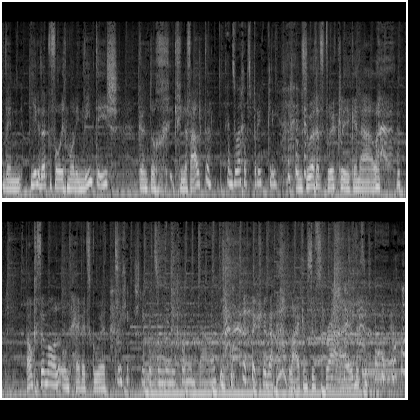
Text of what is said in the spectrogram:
wenn irgendjemand von euch mal in Winter ist, in Kille Felden. Dann suchen das Brückli. Dann suchen das Brückli, genau. Danke vielmals und habt's gut. Schreibt es in den Kommentaren. genau. Like und subscribe.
